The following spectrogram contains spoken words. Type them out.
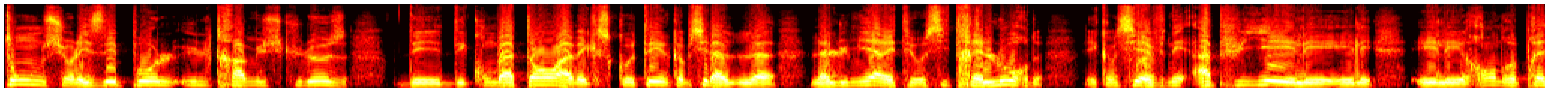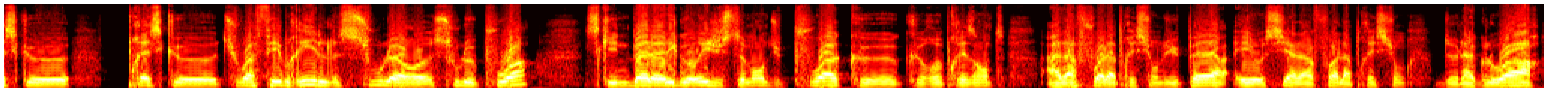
tombe sur les épaules ultra musculeuses des, combattants avec ce côté, comme si la, lumière était aussi très lourde et comme si elle venait appuyer et les, et les, rendre presque presque tu vois fébriles sous leur sous le poids ce qui est une belle allégorie justement du poids que, représente à la fois la pression du père et aussi à la fois la pression de la gloire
